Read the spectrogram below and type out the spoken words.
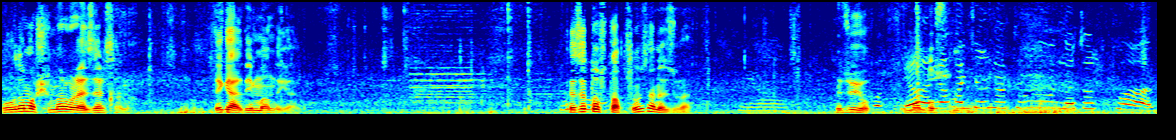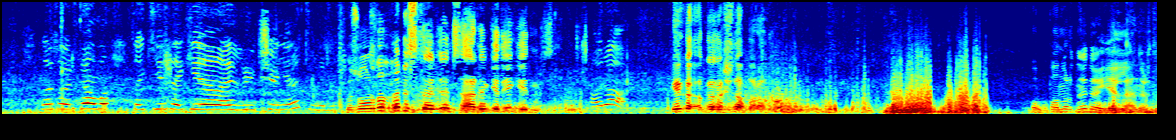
Burada maşınlar var ezer seni. De geldiğim anda geldi. Teze dost tapsın sen özüme. Özü yok. Bundan dostum. Ya kaçan biz şey orada da biz terdim serdim geriye gitmiş. Ara. Gel karşıda para. Hoppanır ne dön yerlenirdi.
